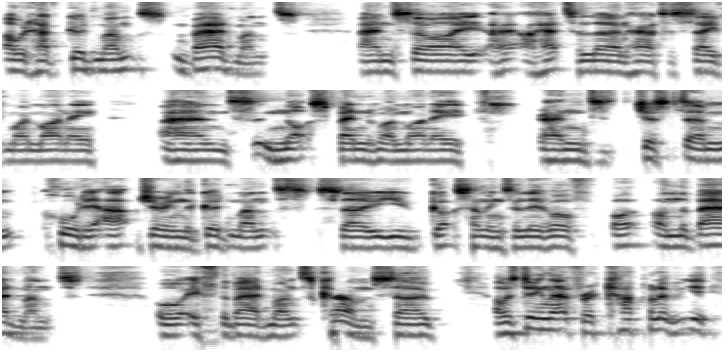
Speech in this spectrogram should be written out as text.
I would have good months and bad months, and so I, I, I had to learn how to save my money and not spend my money and just um, hoard it up during the good months so you got something to live off on the bad months or if the bad months come. So i was doing that for a couple of years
